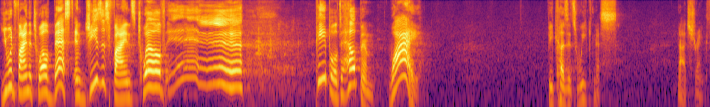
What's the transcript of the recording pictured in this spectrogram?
you would find the 12 best. And Jesus finds 12 eh, people to help him. Why? Because it's weakness, not strength.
